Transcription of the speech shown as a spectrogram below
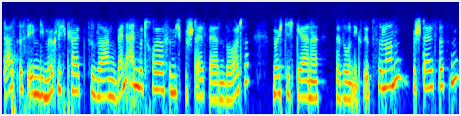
Das ist eben die Möglichkeit zu sagen, wenn ein Betreuer für mich bestellt werden sollte, möchte ich gerne Person XY bestellt wissen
